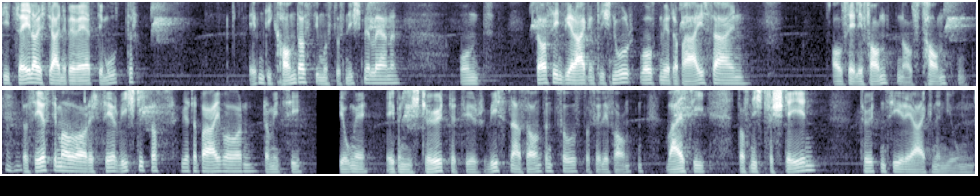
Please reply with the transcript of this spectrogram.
die Zela ist ja eine bewährte Mutter. Eben, die kann das, die muss das nicht mehr lernen. Und da sind wir eigentlich nur, wollten wir dabei sein, als Elefanten, als Tanten. Mhm. Das erste Mal war es sehr wichtig, dass wir dabei waren, damit sie Junge eben nicht tötet. Wir wissen aus anderen Zoos, dass Elefanten, weil sie das nicht verstehen, töten sie ihre eigenen Jungen.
